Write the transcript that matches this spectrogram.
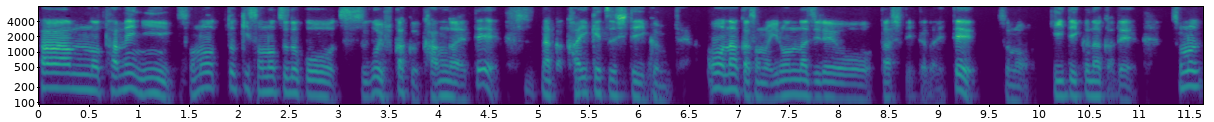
さんのために、その時その都度こう、すごい深く考えてうん、なんか解決していくみたいな。を、なんかそのいろんな事例を出していただいて、その聞いていく中で、その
